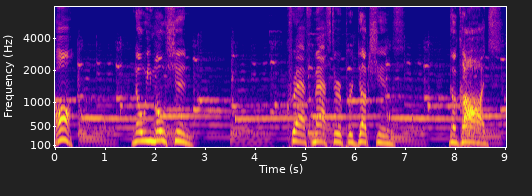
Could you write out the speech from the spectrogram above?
Uh, NoEmotion. Craftmaster Productions. The Godz.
